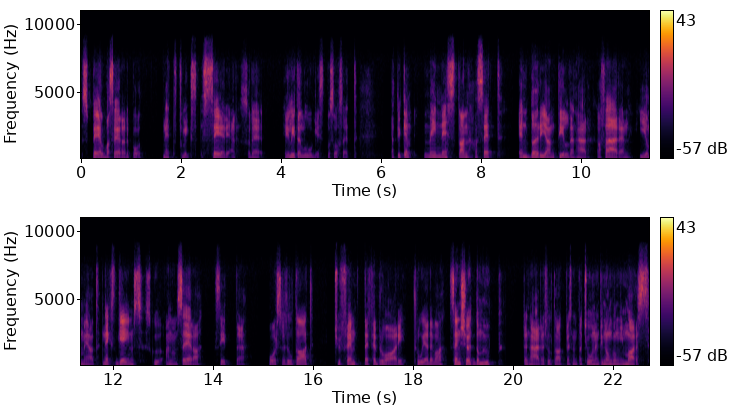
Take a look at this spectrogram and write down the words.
spel baserade på Netflix-serier. Så det är lite logiskt på så sätt. Jag tycker mig nästan ha sett en början till den här affären i och med att Next Games skulle annonsera sitt eh, årsresultat 25 februari, tror jag det var. Sen sköt de upp den här resultatpresentationen till någon gång i mars.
